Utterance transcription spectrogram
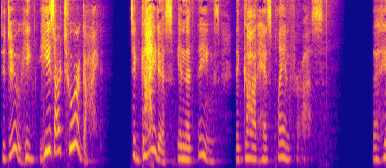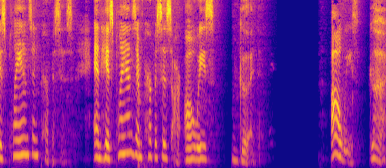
to do. He, he's our tour guide to guide us in the things that God has planned for us. The, his plans and purposes. And his plans and purposes are always good. Always good.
